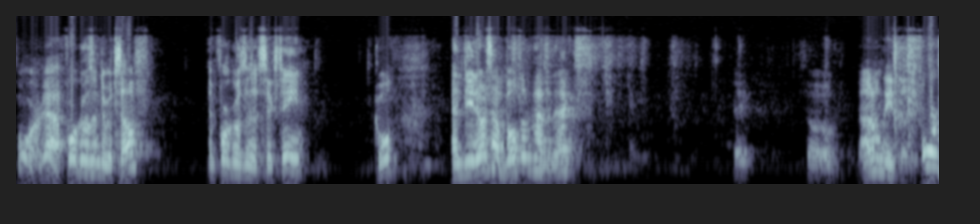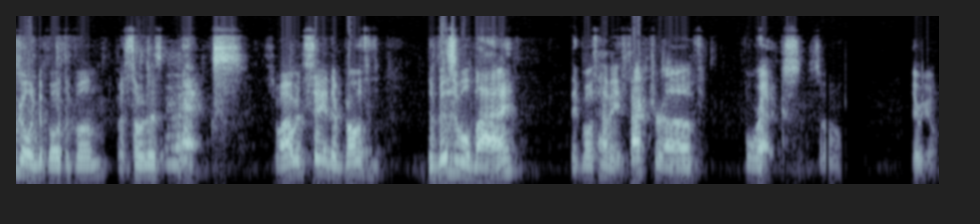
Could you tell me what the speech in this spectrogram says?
4, yeah, 4 goes into itself and 4 goes into 16. Cool. And do you notice how both of them have an x? Okay. So not only does 4 go into both of them, but so does x. So I would say they're both divisible by, they both have a factor of 4x. So there we go.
